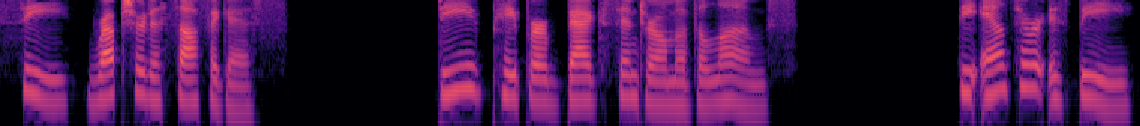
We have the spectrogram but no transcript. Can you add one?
C. Ruptured esophagus. D. Paper bag syndrome of the lungs. The answer is B.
